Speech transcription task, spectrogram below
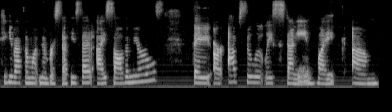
piggyback on what member Steffi said. I saw the murals. They are absolutely stunning. Like, um,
